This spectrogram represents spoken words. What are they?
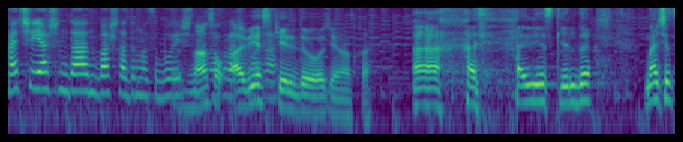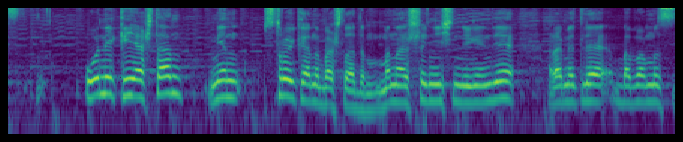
Қанша яшындан башладыңыз бұл ішін? Насыл авес келді о зенатқа? Авес келді. Значит, 12 яштан мен стройканы башладым. Мына шын ішін дегенде, рахметлі бабамыз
